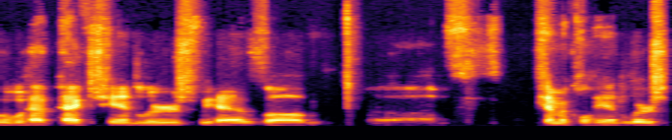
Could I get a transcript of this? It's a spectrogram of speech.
we'll have package handlers, we have um, uh, chemical handlers,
